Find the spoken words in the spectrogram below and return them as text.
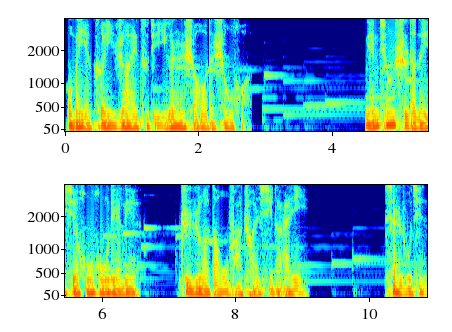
我们也可以热爱自己一个人时候的生活。年轻时的那些轰轰烈烈、炙热到无法喘息的爱意，现如今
